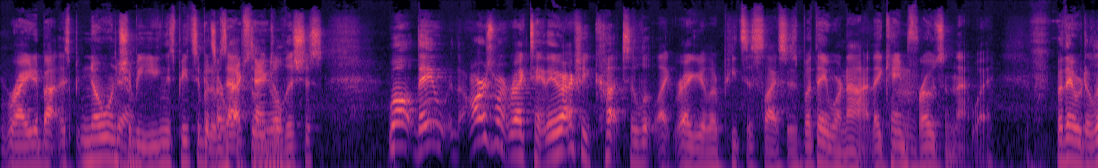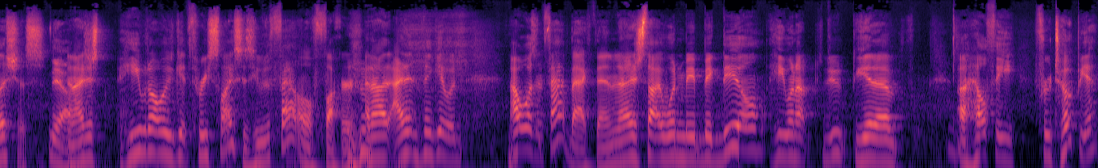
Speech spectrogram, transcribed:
right about this. No one Mm. Yeah. should be eating this pizza, but It's it was a absolutely delicious. Well, they ours weren't rectangle. They were actually cut to look like regular pizza slices, but they were not. They came frozen that way. But they were delicious. Mm. Yeah. And I just he would always get three slices. He was a fat little fucker, and I, I didn't think it would. I wasn't fat back then, and I just thought it wouldn't be a big deal. He went up to, do, to get a a healthy Fruitopia,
